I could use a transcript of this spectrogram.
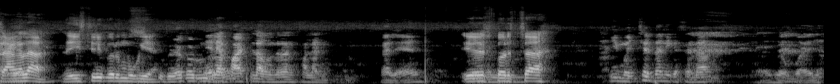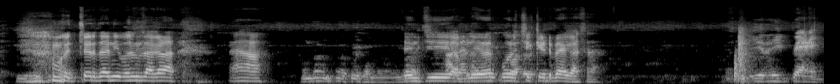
चांगला इस्त्री करून बघूया. पाटला उंदरान खाला एअरफोर्सचा ही मच्छरदानी कशाला मच्छरदानी पासून सगळा हा. त्यांची आपली एअरफोर्सची किट बॅग असा ही पॅन्ट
